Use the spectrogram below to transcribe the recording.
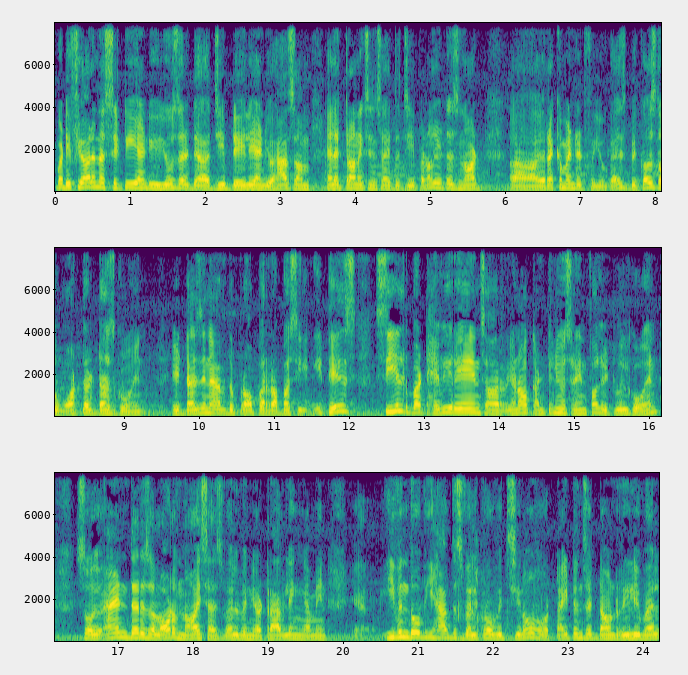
But if you're in a city and you use a uh, jeep daily and you have some electronics inside the jeep and all it is not uh, recommended for you guys because the water does go in it doesn't have the proper rubber seal. It is sealed but heavy rains or you know continuous rainfall it will go in. So and there is a lot of noise as well when you're traveling. I mean even though we have this velcro which you know tightens it down really well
